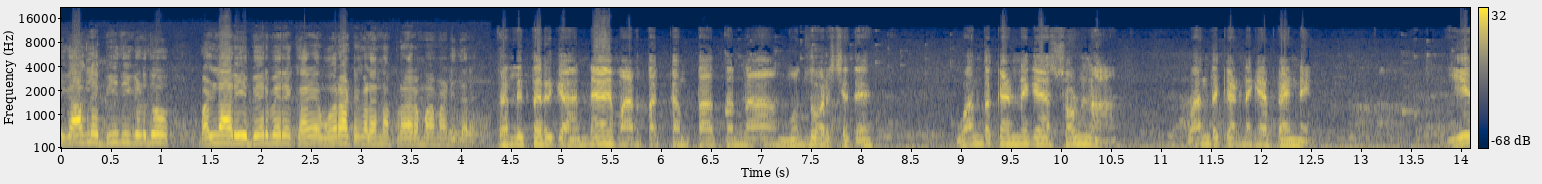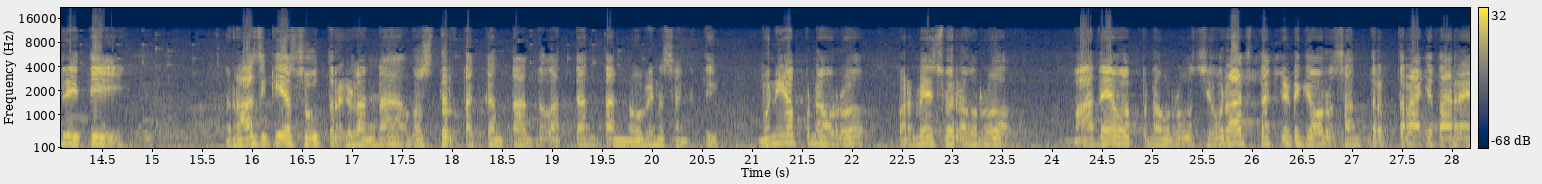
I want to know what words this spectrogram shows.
ಈಗಾಗಲೇ ಬೀದಿಗಿಳಿದು ಬಳ್ಳಾರಿ ಬೇರೆ ಬೇರೆ ಕಡೆ ಹೋರಾಟಗಳನ್ನು ಪ್ರಾರಂಭ ಮಾಡಿದ್ದಾರೆ. ದಲಿತರಿಗೆ ಅನ್ಯಾಯ ಮಾಡತಕ್ಕಂಥದ್ದನ್ನ ಮುಂದುವರಿಸಿದೆ. ಒಂದು ಕಣ್ಣಿಗೆ ಸುಣ್ಣ, ಒಂದು ಕಣ್ಣಿಗೆ ಬೆಣ್ಣೆ. ಈ ರೀತಿ ರಾಜಕೀಯ ಸೂತ್ರಗಳನ್ನ ಹೊಸ್ತಿರ್ತಕ್ಕಂಥದ್ದು ಅತ್ಯಂತ ನೋವಿನ ಸಂಗತಿ. ಮುನಿಯಪ್ಪನವರು ಪರಮೇಶ್ವರ್ ಅವರು ಮಾದೇವಪ್ಪನವರು ಶಿವರಾಜ್ ತಕ್ಕಡಿಗೆ ಅವರು ಸಂತೃಪ್ತರಾಗಿದ್ದಾರೆ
